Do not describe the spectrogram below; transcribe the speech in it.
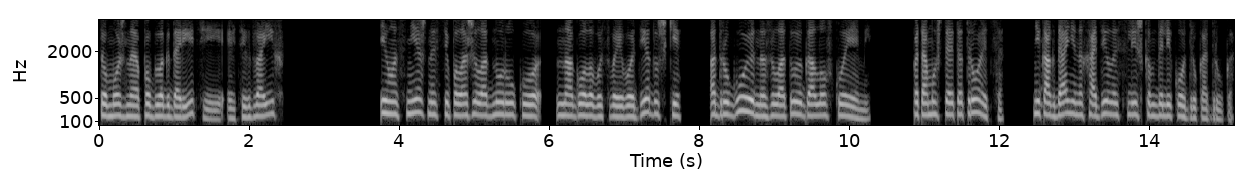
то можно поблагодарить и этих двоих. И он с нежностью положил одну руку на голову своего дедушки, а другую на золотую головку Эми, потому что эта троица никогда не находилась слишком далеко друг от друга.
